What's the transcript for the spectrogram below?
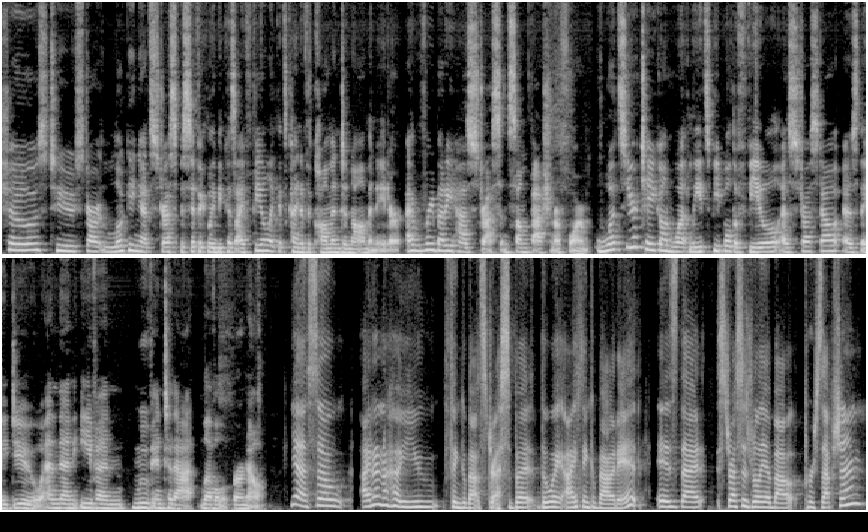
chose to start looking at stress specifically because I feel like it's kind of the common denominator. Everybody has stress in some fashion or form. What's your take on what leads people to feel as stressed out as they do, and then even move into that level of burnout? Yeah. So I don't know how you think about stress, but the way I think about it is that stress is really about perception.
